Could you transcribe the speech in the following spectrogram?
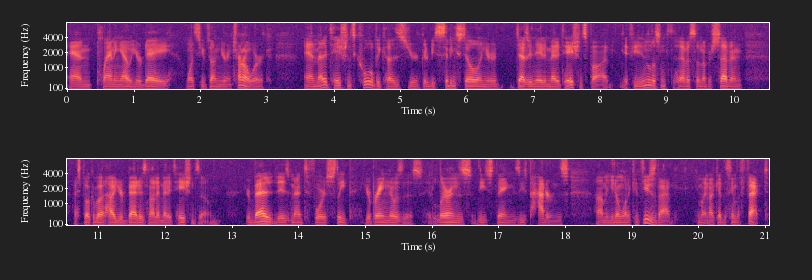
and planning out your day once you've done your internal work. And meditation's cool because you're going to be sitting still in your designated meditation spot. If you didn't listen to episode number seven, I spoke about how your bed is not a meditation zone. Your bed is meant for sleep. Your brain knows this. It learns these things, these patterns, um, and you don't want to confuse that. You might not get the same effect.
